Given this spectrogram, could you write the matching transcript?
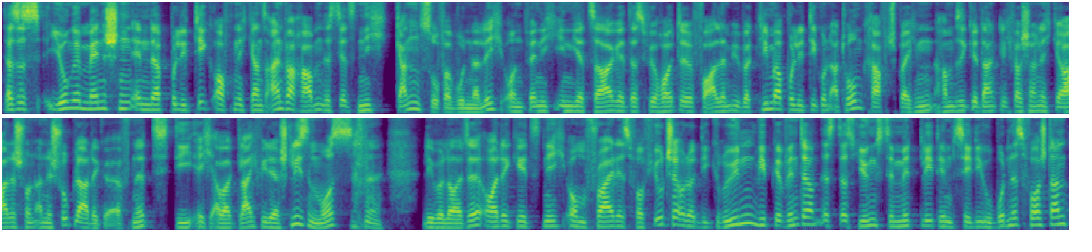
Dass es junge Menschen in der Politik oft nicht ganz einfach haben, ist jetzt nicht ganz so verwunderlich. Und wenn ich Ihnen jetzt sage, dass wir heute vor allem über Klimapolitik und Atomkraft sprechen, haben Sie gedanklich wahrscheinlich gerade schon eine Schublade geöffnet, die ich aber gleich wieder schließen muss. Liebe Leute. Heute geht es nicht um Fridays for Future oder die Grünen. Wiebke Winter ist das jüngste Mitglied im CDU-Bundesvorstand,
